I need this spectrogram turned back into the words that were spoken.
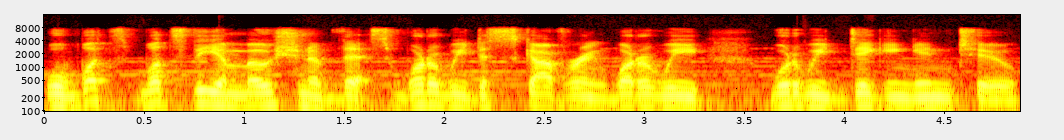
well what's what's the emotion of this? What are we discovering? What are we what are we digging into?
